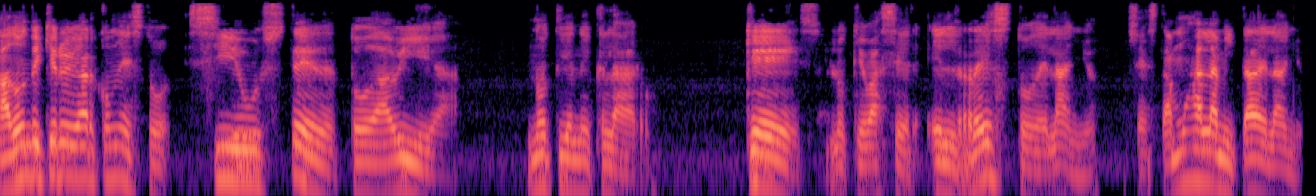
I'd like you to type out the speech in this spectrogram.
¿A dónde quiero llegar con esto? Si usted todavía no tiene claro qué es lo que va a ser el resto del año, o sea, estamos a la mitad del año,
